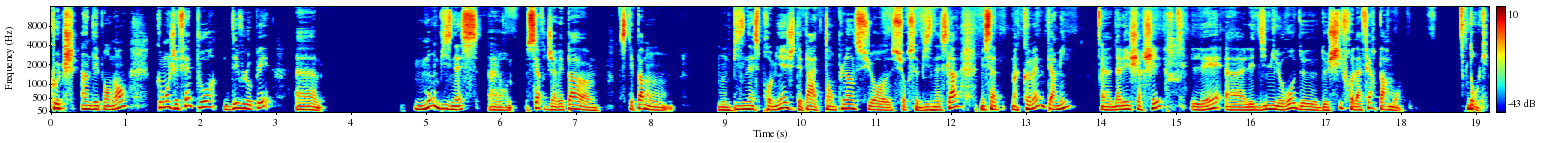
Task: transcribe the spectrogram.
coach indépendant, comment j'ai fait pour développer euh, mon business? Alors certes, j'avais pas, c'était pas mon mon business premier, j'étais pas à temps plein sur sur ce business-là, mais ça m'a quand même permis d'aller chercher les les 10 000 euros de, de chiffre d'affaires par mois. Donc,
